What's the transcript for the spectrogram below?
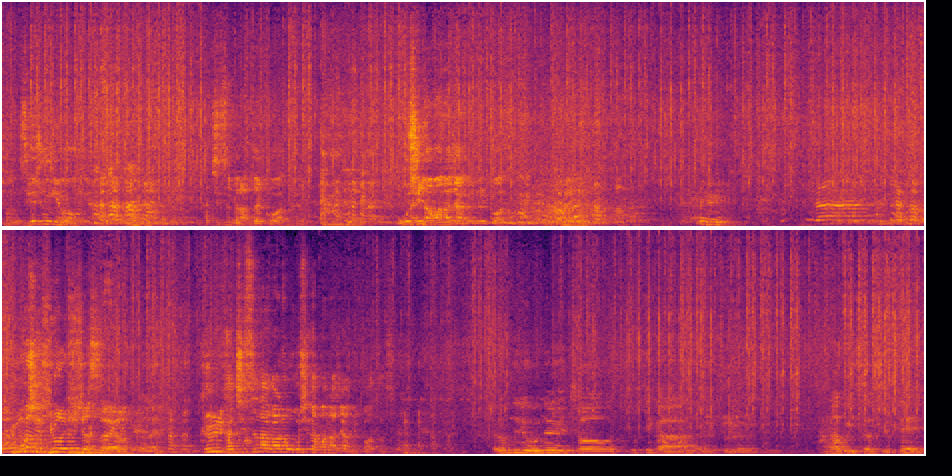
저는 세중이 형 같이 쓰면 안 될 것 같아요. 옷이 남아나지 않을 것 같아요. 금방 키워주셨어요. 글 같이 쓰다가는 옷이 남아나지 않을 것 같아서. 여러분들이 오늘 저 뚜끼가 그 당하고 있었을 때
